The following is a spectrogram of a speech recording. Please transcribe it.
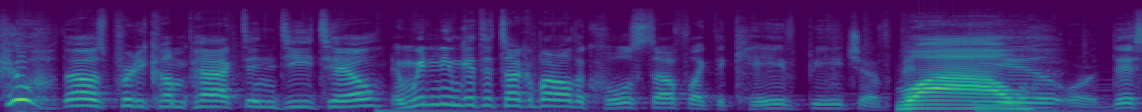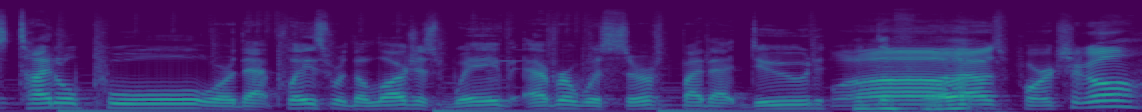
Whew, that was pretty compact in detail. And we didn't even get to talk about all the cool stuff like the cave beach of Wow. Benagil, or this tidal pool or that place where the largest wave ever was surfed by that dude. Whoa, that was Portugal?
